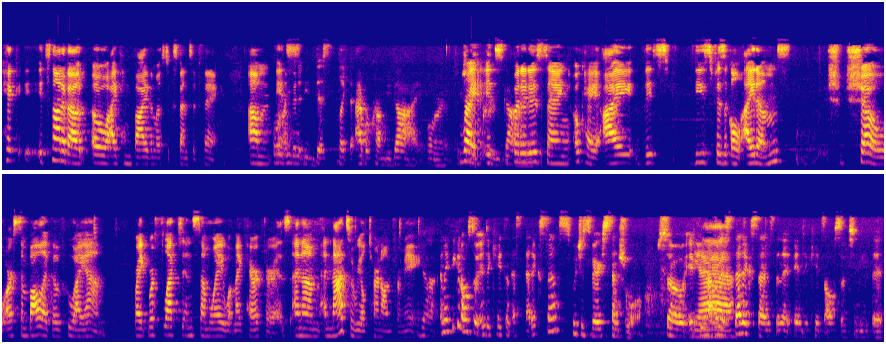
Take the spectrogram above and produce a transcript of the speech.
pick. It's not about oh I can buy the most expensive thing. Um, Or I'm going to be this like the Abercrombie guy or the right it's guy. but it is saying okay i this these physical items sh- show are symbolic of who i am right? Reflect in some way what my character is. And um and that's a real turn on for me. Yeah, and I think it also indicates an aesthetic sense, which is very sensual. So if you have an aesthetic sense, then it indicates also to me that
